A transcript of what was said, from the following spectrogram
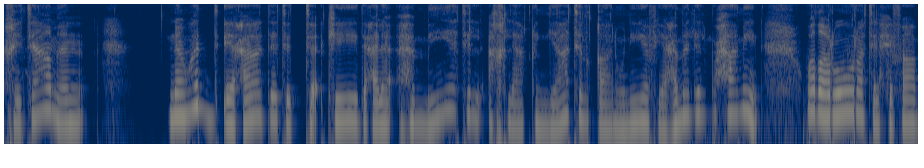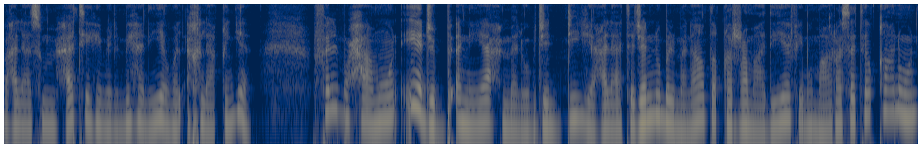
ختاما نود إعادة التأكيد على أهمية الأخلاقيات القانونية في عمل المحامين وضرورة الحفاظ على سمعتهم المهنية والأخلاقية. فالمحامون يجب أن يعملوا بجدية على تجنب المناطق الرمادية في ممارسة القانون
